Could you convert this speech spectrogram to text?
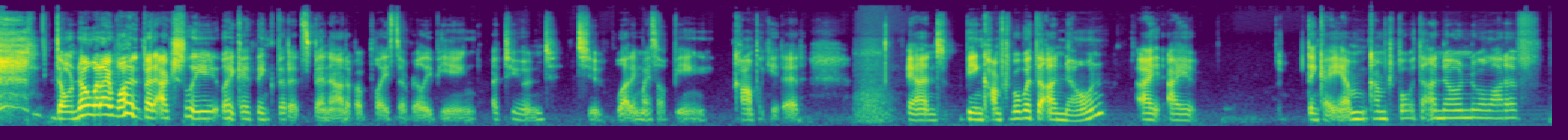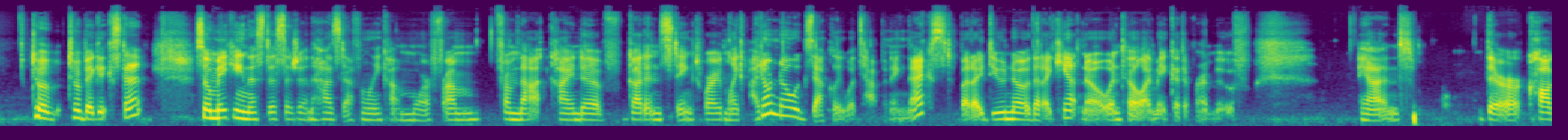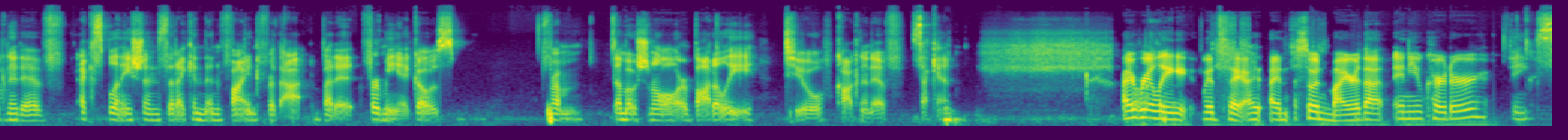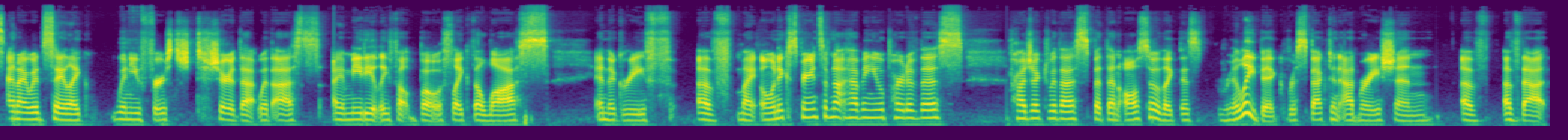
don't know what i want but actually like i think that it's been out of a place of really being attuned to letting myself being complicated and being comfortable with the unknown. I, I think I am comfortable with the unknown to a lot of to a, to a big extent. So making this decision has definitely come more from from that kind of gut instinct where I'm like, I don't know exactly what's happening next, but I do know that I can't know until I make a different move. And there are cognitive explanations that I can then find for that. But it for me it goes from emotional or bodily to cognitive second. I really would say I, I so admire that in you, Carter. Thanks. And I would say, like, when you first shared that with us, I immediately felt both like the loss and the grief of my own experience of not having you a part of this project with us, but then also like this really big respect and admiration of of that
